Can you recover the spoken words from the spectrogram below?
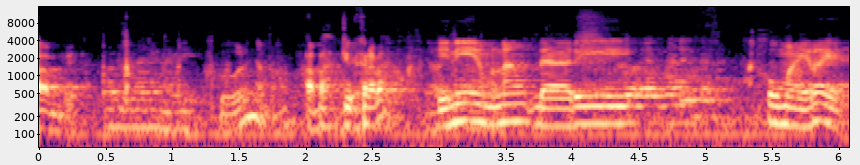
Apa? Boleh nggak apa-apa. Apa? Kenapa? Ini yang menang dari Humairah ya?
